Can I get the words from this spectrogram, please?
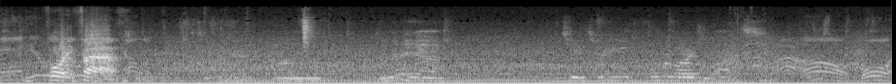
And here we 45. go. Collins. Um, so we're gonna have two, three, four large lots. Oh, boy.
